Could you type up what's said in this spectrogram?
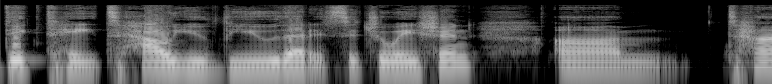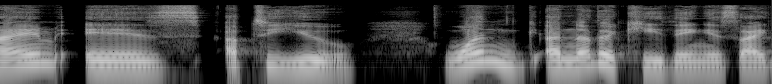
dictates how you view that situation. Um, time is up to you. One, another key thing is like,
